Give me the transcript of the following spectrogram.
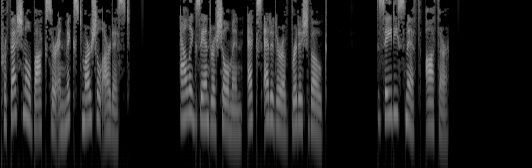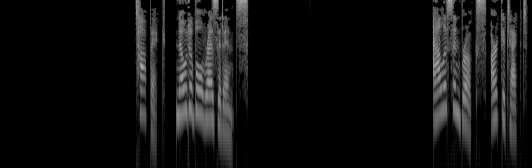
professional boxer and mixed martial artist. Alexandra Shulman, ex-editor of British Vogue. Zadie Smith, author. Topic. Notable residents. Alison Brooks, architect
